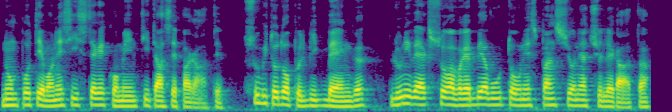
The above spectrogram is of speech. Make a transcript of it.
non potevano esistere come entità separate. Subito dopo il Big Bang l'universo avrebbe avuto un'espansione accelerata,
